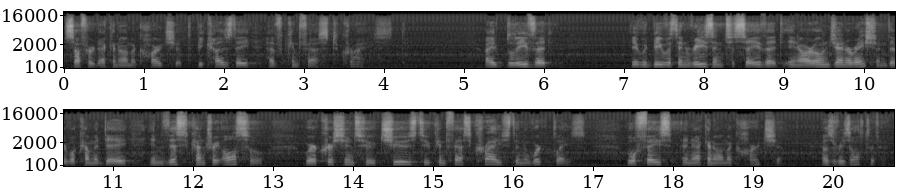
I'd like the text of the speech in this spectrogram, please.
suffered economic hardship because they have confessed Christ. I believe that it would be within reason to say that in our own generation, there will come a day in this country also where Christians who choose to confess Christ in the workplace will face an economic hardship as a result of it.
